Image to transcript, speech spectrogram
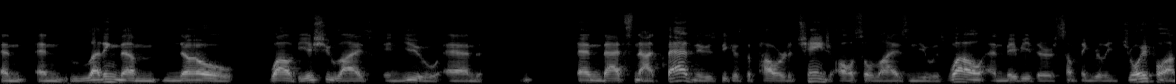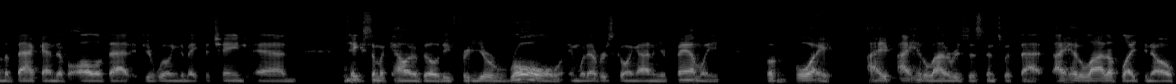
and and letting them know, wow, the issue lies in you, and and that's not bad news because the power to change also lies in you as well and maybe there's something really joyful on the back end of all of that if you're willing to make the change and take some accountability for your role in whatever's going on in your family. But boy i i hit a lot of resistance with that. I hit a lot of like you know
